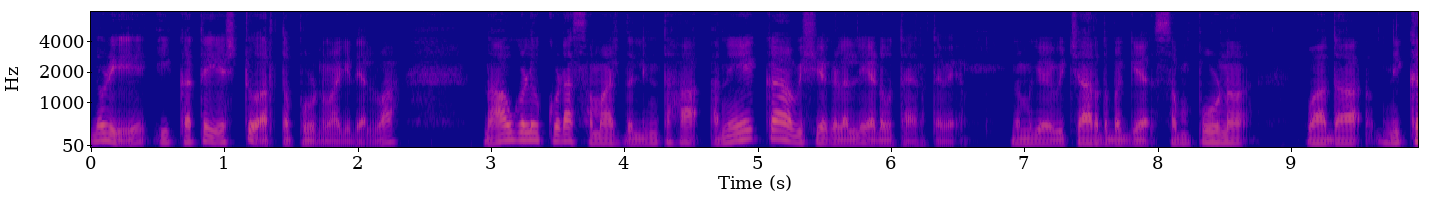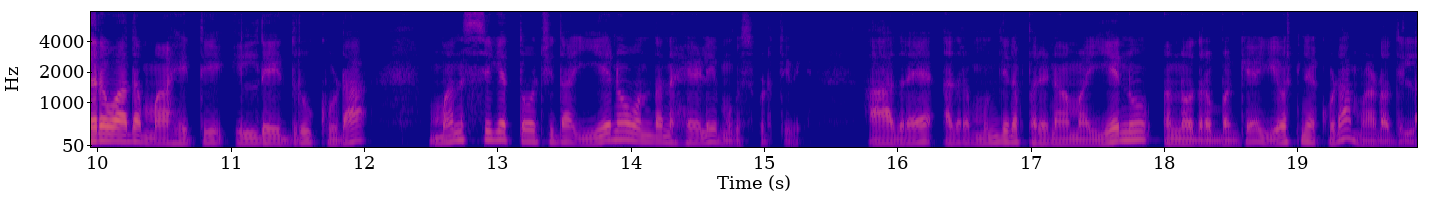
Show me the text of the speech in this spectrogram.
ನೋಡಿ, ಈ ಕತೆ ಎಷ್ಟು ಅರ್ಥಪೂರ್ಣವಾಗಿದೆ ಅಲ್ವಾ? ನಾವುಗಳು ಕೂಡ ಸಮಾಜದಲ್ಲಿ ಇಂತಹ ಅನೇಕ ವಿಷಯಗಳಲ್ಲಿ ಎಡವುತ್ತಾ ಇರ್ತೇವೆ. ನಮಗೆ ವಿಚಾರದ ಬಗ್ಗೆ ಸಂಪೂರ್ಣವಾದ, ನಿಖರವಾದ ಮಾಹಿತಿ ಇಲ್ಲದೇ ಇದ್ದರೂ ಕೂಡ ಮನಸ್ಸಿಗೆ ತೋಚಿದ ಏನೋ ಒಂದನ್ನು ಹೇಳಿ ಮುಗಿಸ್ಬಿಡ್ತೀವಿ. ಆದರೆ ಅದರ ಮುಂದಿನ ಪರಿಣಾಮ ಏನು ಅನ್ನೋದರ ಬಗ್ಗೆ ಯೋಚನೆ ಕೂಡ ಮಾಡೋದಿಲ್ಲ.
